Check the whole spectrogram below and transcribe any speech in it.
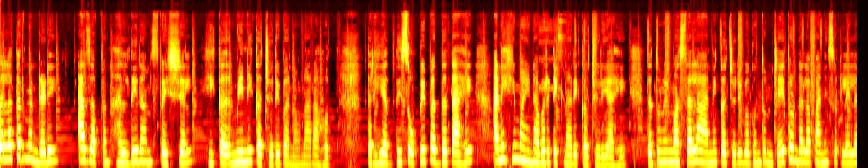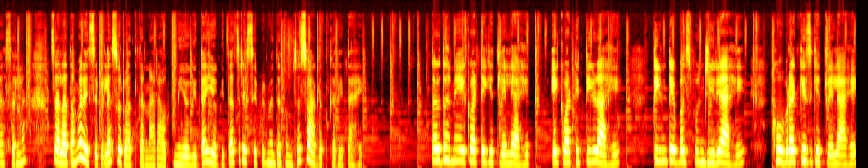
चला तर मंडळी आज आपण हल्दीराम स्पेशल ही क मिनी कचोरी बनवणार आहोत. तर ही अगदी सोपी पद्धत आहे आणि ही महिनाभर टिकणारी कचोरी आहे. तर तुम्ही मसाला आणि कचोरी बघून तुमच्याही तोंडाला पाणी सुटलेलं असेल ना चला तर मग रेसिपीला सुरुवात करणार आहोत. मी योगिता योगिताच रेसिपीमध्ये तुमचं स्वागत करीत आहे. तर धने एक वाटी घेतलेले आहेत. एक वाटी तीळ आहे. तीन टेबलस्पून जिरे आहे. खोबरा कीस घेतलेला आहे.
